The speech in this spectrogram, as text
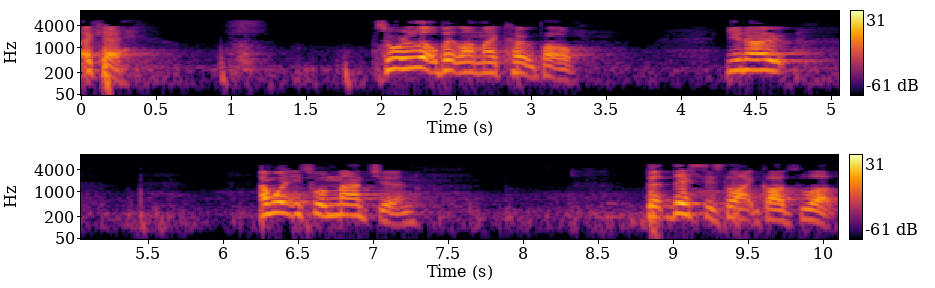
okay. So we're a little bit like my Coke bottle. You know, I want you to imagine that this is like God's love.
